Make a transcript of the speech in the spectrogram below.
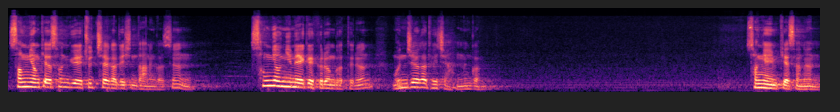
성령께서 선교의 주체가 되신다는 것은 성령님에게 그런 것들은 문제가 되지 않는 겁니다. 성령님께서는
